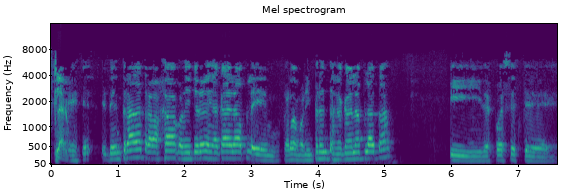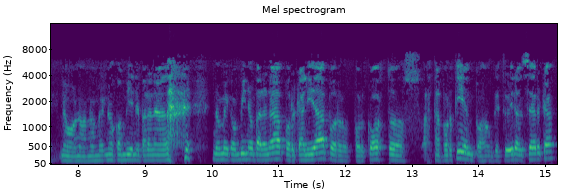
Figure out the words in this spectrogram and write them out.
Claro. Este, de entrada trabajaba con editoriales de acá de la, eh, perdón, con imprentas de acá de La Plata, y después este no no no me no conviene para nada no me convino para nada por calidad por por costos hasta por tiempo aunque estuvieran cerca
